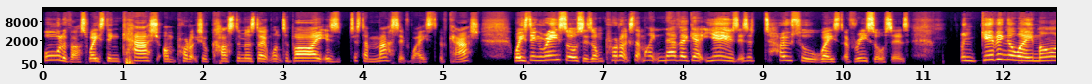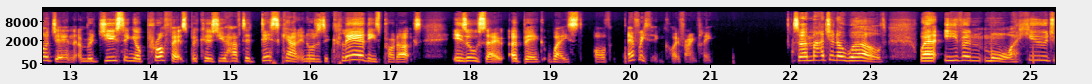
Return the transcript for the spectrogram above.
all of us. Wasting cash on products your customers don't want to buy is just a massive waste of cash. Wasting resources on products that might never get used is a total waste of resources. And giving away margin and reducing your profits because you have to discount in order to clear these products is also a big waste of everything, quite frankly. So imagine a world where even more, huge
